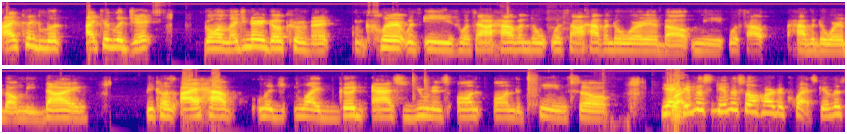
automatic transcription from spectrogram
I could le- I could legit go on Legendary Goku event and clear it with ease without having to without having to worry about me without having to worry about me dying because I have leg- like good ass units on on the team. So yeah, Right. give us give us a harder quest. Give us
